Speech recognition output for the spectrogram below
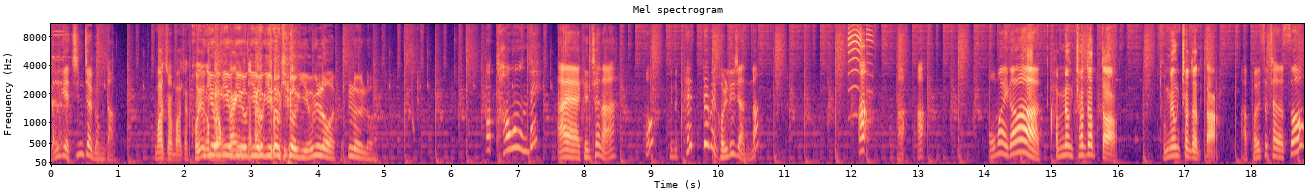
여기가 진짜 명당. 맞아 맞아 거기가 여기 여기 여기 여기 여기 여기 여기 일로 와. 일로 일로. 어, 다 오는데? 아야 괜찮아. 어? 근데 pet 때문에 걸리지 않나? 아, 아. Oh my God. 한 명 찾았다 두 명 찾았다 아 벌써 찾았어?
